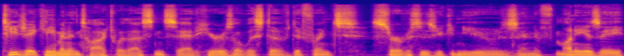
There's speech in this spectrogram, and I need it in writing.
TJ came in and talked with us and said, "Here's a list of different services you can use, and if money is a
